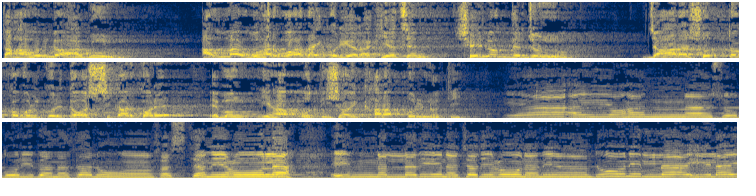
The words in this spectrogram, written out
তাহা হইল আগুন। আল্লাহ উহার ওয়াদাই করিয়া রাখিয়াছেন সেই লোকদের জন্য, যাহারা সত্য কবুল করিতে অস্বীকার করে এবং ইহা অতিশয় খারাপ পরিণতি। يا أيها الناس ضرب مثل فاستمعوا له إن الذين تدعون من دون الله لن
